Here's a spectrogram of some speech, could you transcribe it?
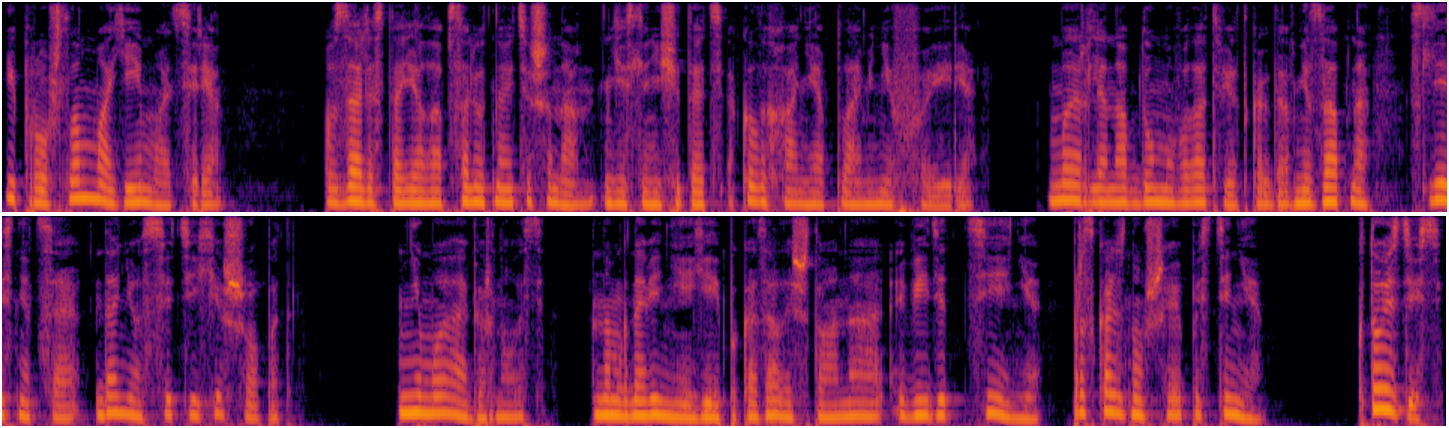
и прошлом моей матери». В зале стояла абсолютная тишина, если не считать колыхания пламени в Фейре. Мерлин обдумывал ответ, когда внезапно с лестницы донесся тихий шепот. Немоя обернулась. На мгновение ей показалось, что она видит тени, проскользнувшие по стене. «Кто здесь?»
